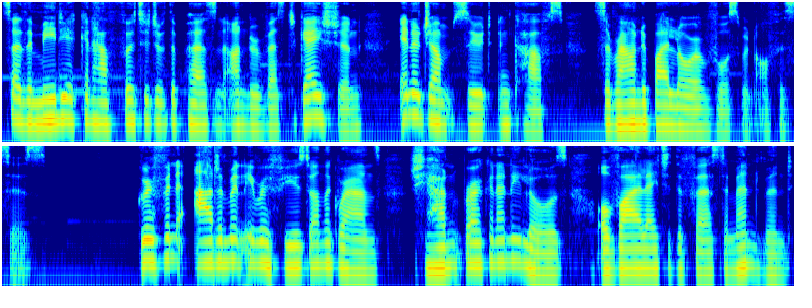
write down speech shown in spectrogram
so the media can have footage of the person under investigation in a jumpsuit and cuffs surrounded by law enforcement officers. Griffin adamantly refused on the grounds she hadn't broken any laws or violated the First Amendment.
